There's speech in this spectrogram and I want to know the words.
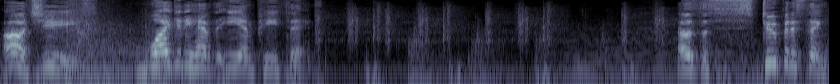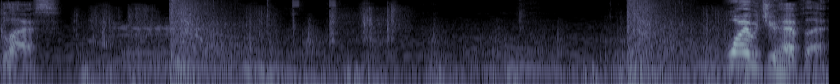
Oh, jeez. Why did he have the EMP thing? That was the stupidest thing, Glas. Why would you have that?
